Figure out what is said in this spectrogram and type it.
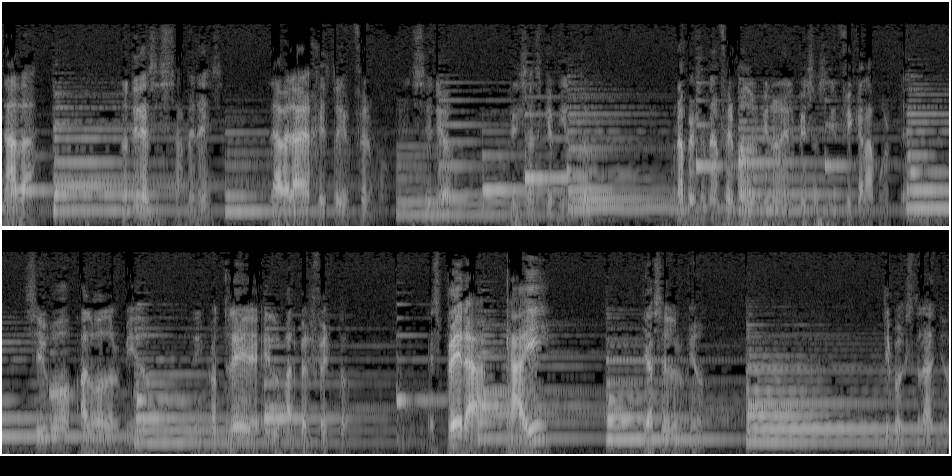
Nada. ¿No tienes exámenes? La verdad es que estoy enfermo. ¿En serio? ¿Piensas que miento? Una persona enferma durmiendo en el piso significa la muerte. Sigo algo dormido. Encontré el lugar perfecto. Espera, ¿caí? Ya se durmió. Un tipo extraño.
